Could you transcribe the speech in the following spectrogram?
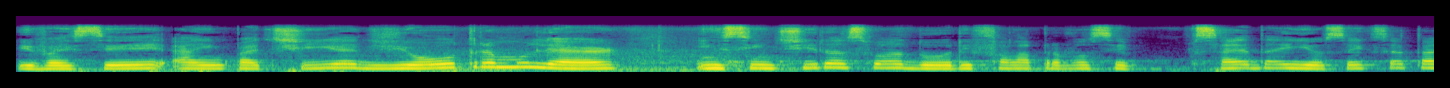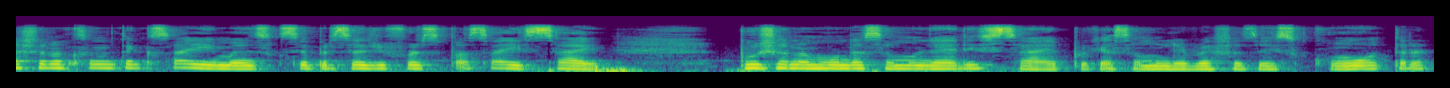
e vai ser a empatia de outra mulher em sentir a sua dor e falar para você: sai daí, eu sei que você tá achando que você não tem que sair, mas que você precisa de força para sair, sai. Puxa na mão dessa mulher e sai, porque essa mulher vai fazer isso com outra,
